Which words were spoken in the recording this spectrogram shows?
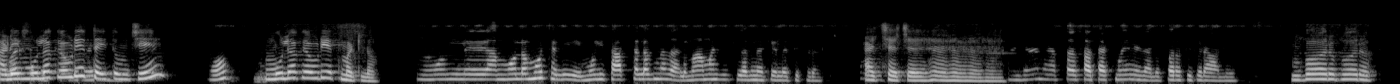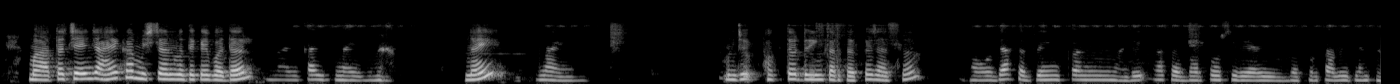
आणि मुलं केवढी आहेत ताई तुमची? हो? मुलं केवढी आहेत म्हटलं? मुले मुलं आहे मुलीचं आत्ता लग्न झालं मामाचीच लग्न केलं तिकडं. अच्छा अच्छा. हा हा हा हा. म्हणजे आम्ही आता सात आठ महिने झाले परत इकडे आलोय. बरं बरं. मग आता चेंज आहे का मिस्टरांमध्ये काही बदल? नाही काहीच नाही. नाही? नाही म्हणजे फक्त ड्रिंक करतात का जास्त? हो जास्त ड्रिंक पण म्हणजे असं भरपूर सिरियल भरपूर चालू आहे त्यांचं.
